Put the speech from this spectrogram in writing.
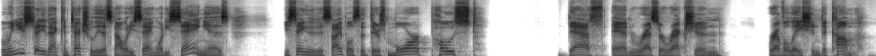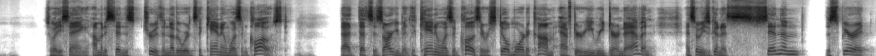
But when you study that contextually, that's not what he's saying. What he's saying is, he's saying to the disciples that there's more post death and resurrection revelation to come. That's what he's saying. I'm going to send this truth. In other words, the canon wasn't closed. That, that's his argument. The canon wasn't closed. There was still more to come after he returned to heaven. And so he's going to send them the Spirit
